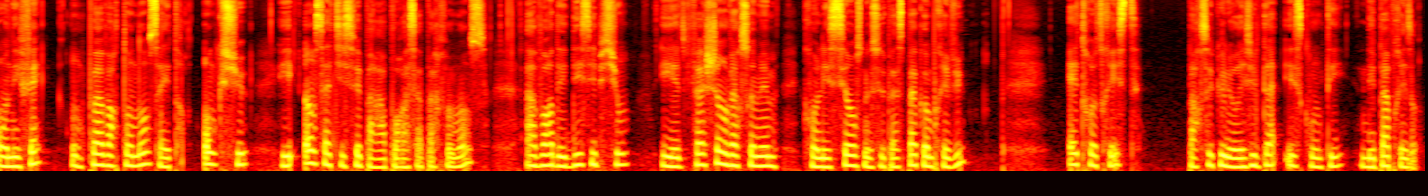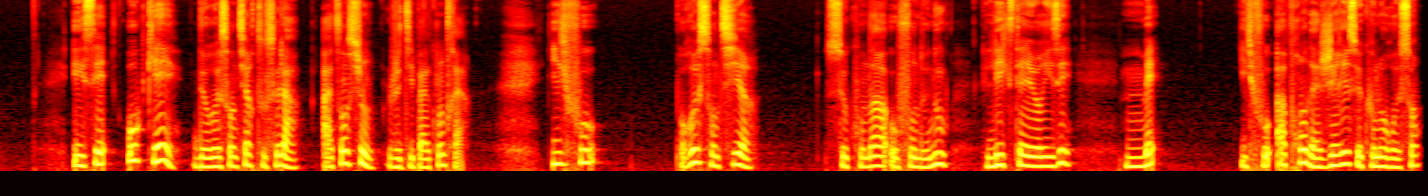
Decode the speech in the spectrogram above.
En effet, on peut avoir tendance à être anxieux et insatisfait par rapport à sa performance, avoir des déceptions et être fâché envers soi-même quand les séances ne se passent pas comme prévu, être triste parce que le résultat escompté n'est pas présent. Et c'est ok de ressentir tout cela. Attention, je ne dis pas le contraire. Il faut ressentir ce qu'on a au fond de nous, l'extérioriser, mais il faut apprendre à gérer ce que l'on ressent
